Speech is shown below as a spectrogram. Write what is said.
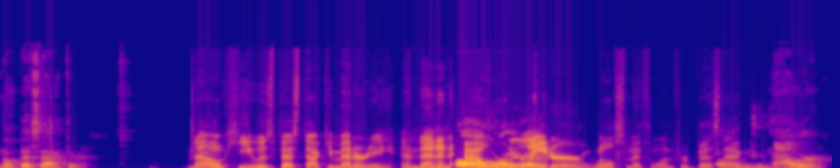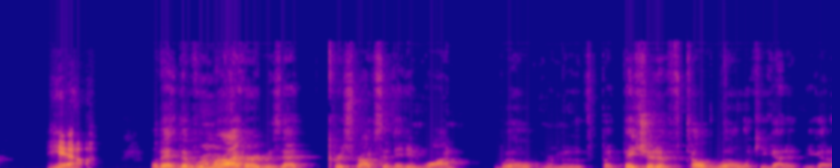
no, best actor. No, he was best documentary, and then an Oh, oh hour right, right. later, Will Smith won for best Oh, it actor. was an hour. Yeah, Well, they, the rumor I heard was that Chris Rock said they didn't want Will removed, but they should have told Will, "Look, you got to you got to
